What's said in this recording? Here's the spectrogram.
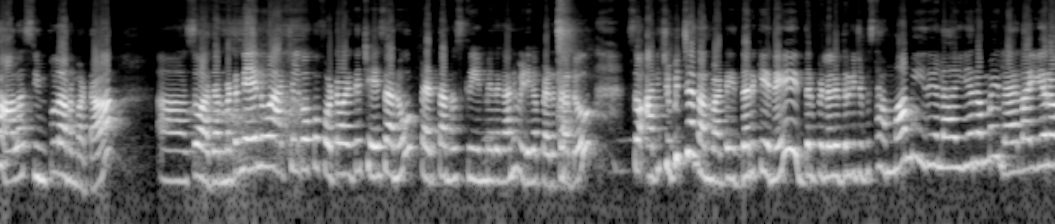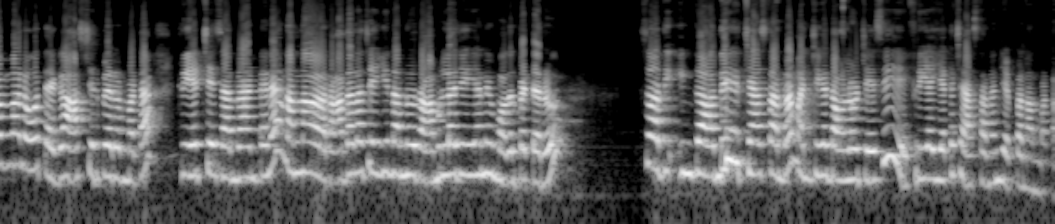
చాలా సింపుల్ అనమాట సో అదనమాట. నేను యాక్చువల్గా ఒక ఫోటో అయితే చేశాను. పెడతాను స్క్రీన్ మీద కానీ విడిగా పెడతాను. సో అది చూపించాను అనమాట ఇద్దరికినే. ఇద్దరు పిల్లలు ఇద్దరికి చూపిస్తే అమ్మా మీరు ఇలా అయ్యారమ్మా ఇలా ఎలా అయ్యారమ్మా అని ఓ తెగ ఆశ్చర్యపోయారు అనమాట క్రియేట్ చేశాను అంటేనే నన్ను రాధాలా చెయ్యి నన్ను రాముల్లా చెయ్యి అని మొదలు పెట్టారు. సో అది ఇంకా అదే చేస్తానరా. మంచిగా డౌన్లోడ్ చేసి ఫ్రీ అయ్యాక చేస్తానని చెప్పాను అనమాట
